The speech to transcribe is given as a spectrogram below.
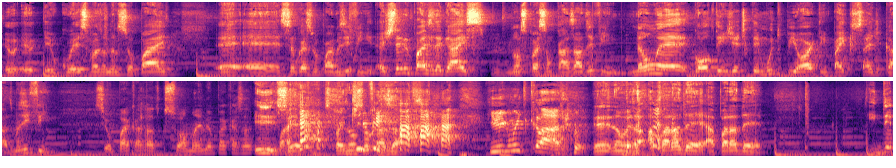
eu, eu, eu conheço mais ou menos seu pai. É, é, você não conhece meu pai, mas enfim, a gente teve pais legais, uhum. nossos pais são casados, enfim. Não é igual tem gente que tem muito pior, tem pai que sai de casa, mas enfim. Seu pai é casado com sua mãe, meu pai é casado com Isso, seu pai. Isso, é, os pais não são casados. que fica muito claro. É, não, mas a, a, parada é, a parada é. E de,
